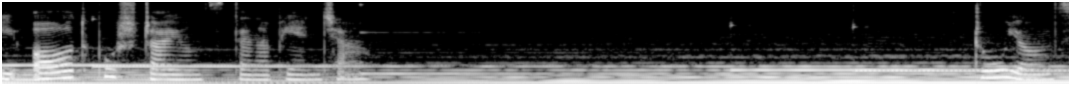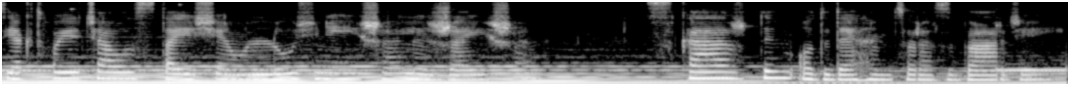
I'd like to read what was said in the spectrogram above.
i odpuszczając te napięcia. Czując, jak Twoje ciało staje się luźniejsze, lżejsze z każdym oddechem coraz bardziej.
